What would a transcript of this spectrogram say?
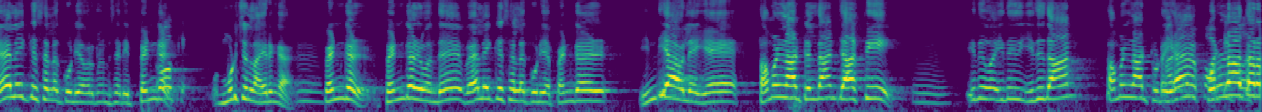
வேலைக்கு செல்லக்கூடியவர்களும் சரி பெண்கள். முடிச்சிடலாம் இருங்க. பெண்கள் பெண்கள் வந்து வேலைக்கு செல்லக்கூடிய பெண்கள் இந்தியாவிலேயே தமிழ்நாட்டில் தான் ஜாஸ்தி. இது இது இதுதான் தமிழ்நாட்டுடைய Around 40% பொருளாதார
